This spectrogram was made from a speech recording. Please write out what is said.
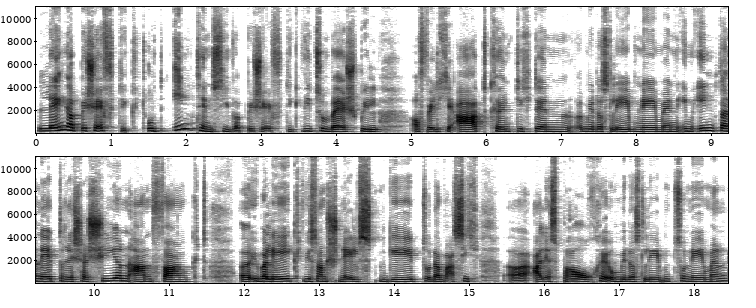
länger beschäftigt und intensiver beschäftigt, wie zum Beispiel auf welche Art könnte ich denn mir das Leben nehmen, im Internet recherchieren anfängt, äh, überlegt, wie es am schnellsten geht oder was ich äh, alles brauche, um mir das Leben zu nehmen,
